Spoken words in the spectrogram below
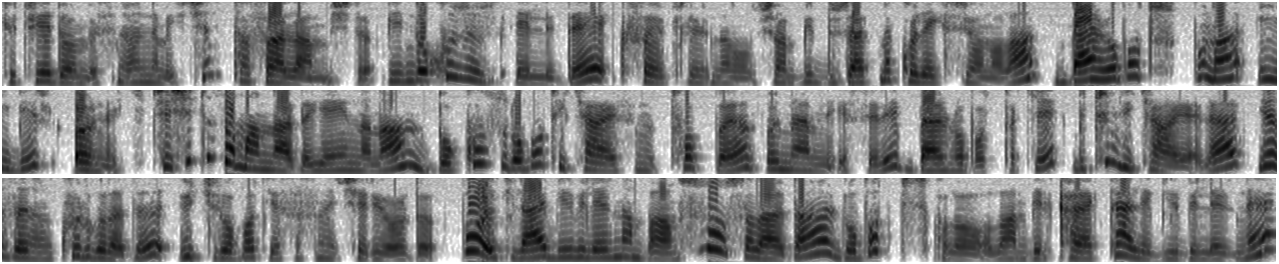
kötüye dönmesini önlemek için tasarlanmıştı. 1950'de kısa öykülerinden oluşan bir düzeltme koleksiyonu olan Ben Robot buna iyi bir örnek. Çeşitli zamanlarda yayınlanan 9 robot hikayesini toplayan önemli eseri Ben Robot'taki ki bütün hikayeler yazarın kurguladığı 3 robot yasasını içeriyordu. Bu öyküler birbirlerinden bağımsız olsalar da robot psikoloğu olan bir karakterle birbirlerine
